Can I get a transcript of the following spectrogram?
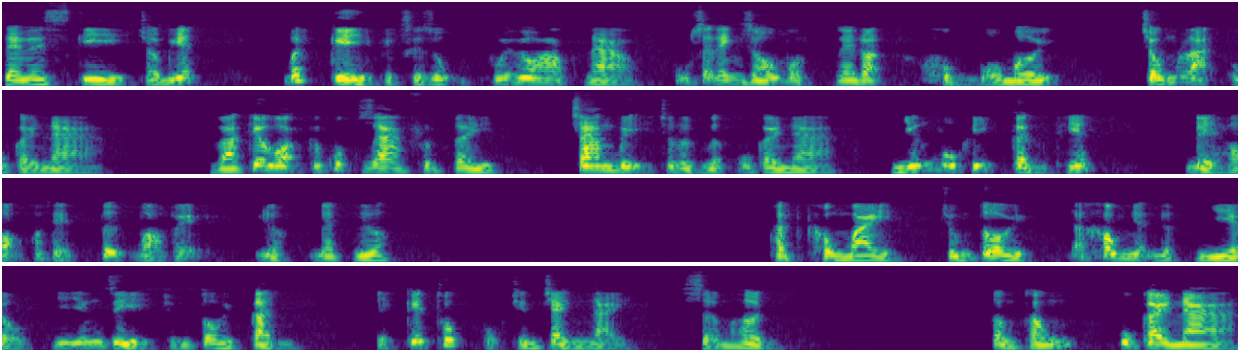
Zelensky cho biết bất kỳ việc sử dụng vũ khí hóa học nào cũng sẽ đánh dấu một giai đoạn khủng bố mới chống lại Ukraine và kêu gọi các quốc gia phương Tây trang bị cho lực lượng Ukraine những vũ khí cần thiết để họ có thể tự bảo vệ được đất nước. Thật không may, chúng tôi đã không nhận được nhiều như những gì chúng tôi cần để kết thúc cuộc chiến tranh này sớm hơn. Tổng thống Ukraine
